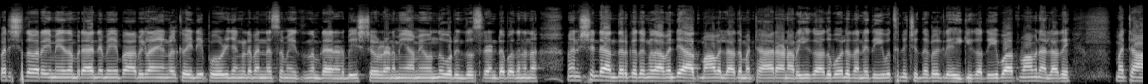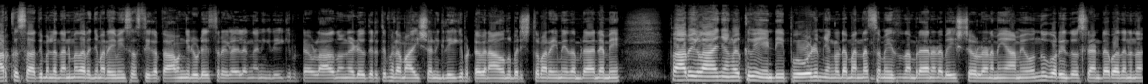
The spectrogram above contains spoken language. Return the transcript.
പരിശുദ്ധ പറയുമേ തമ്പ്രാന്റമേ പാപികളായ ഞങ്ങൾക്ക് വേണ്ടി ഇപ്പോഴും ഞങ്ങളുടെ മരണസമയത്ത് തമ്പ്രാനുടെ ഭീഷ്ടവളണമേ ആമേ. ഒന്ന് കുറയുന്നോസ് രണ്ട് പതിനൊന്ന്. മനുഷ്യന്റെ അന്തർഗതങ്ങൾ അവന്റെ ആത്മാവല്ലാതെ മറ്റാരാണ് അറിയുക. അതുപോലെ തന്നെ ദൈവത്തിന്റെ ചിന്തകൾ ഗ്രഹിക്കുക. ദൈവാത്മാവിനല്ലാതെ മറ്റാർക്ക് സാധ്യമല്ല. നന്മ നിറഞ്ഞ മറിയമേ സ്വസ്തി സ്ത്രീകളിൽ അങ്ങനെ അനുഗ്രഹിക്കപ്പെട്ടവളാകുന്നു. അങ്ങയുടെ ഉദരത്തിൽ ഫലമായി ഈശോ അനുഗ്രഹിക്കപ്പെട്ടവനാകുന്നു. പരിശുദ്ധ മറിയമേ തമ്പ്രാനമേ പാപികളായ ഞങ്ങൾക്ക് വേണ്ടി ഇപ്പോഴും ഞങ്ങളുടെ മരണസമയത്ത് തമ്പ്രാനോട് അപേക്ഷിച്ചുകൊള്ളണമേ ആമേ ഒന്ന് കുറയും ദിവസം രണ്ട് പതിനൊന്ന്.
